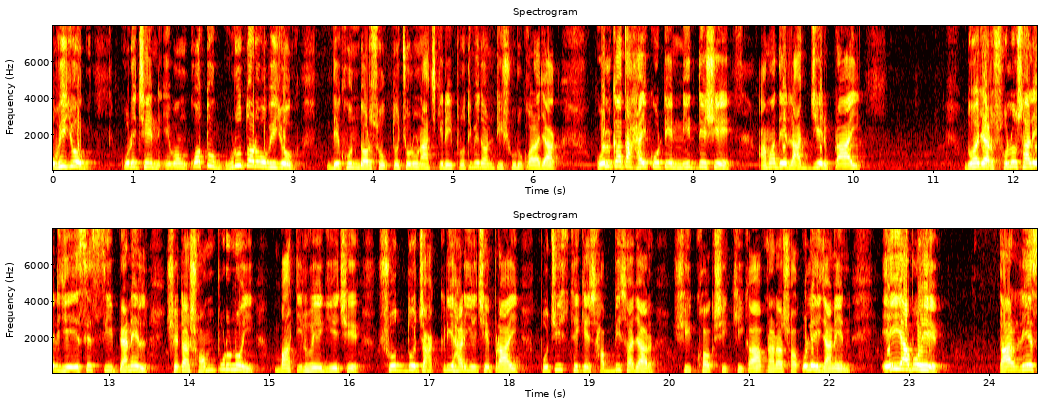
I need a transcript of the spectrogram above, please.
অভিযোগ করেছেন এবং কত গুরুতর অভিযোগ? দেখুন দর্শক, তো চলুন আজকের এই প্রতিবেদনটি শুরু করা যাক। কলকাতা হাইকোর্টের নির্দেশে আমাদের রাজ্যের প্রায় দু সালের যে এসএসসি প্যানেল, সেটা সম্পূর্ণই বাতিল হয়ে গিয়েছে। সদ্য চাকরি হারিয়েছে প্রায় পঁচিশ থেকে ছাব্বিশ হাজার শিক্ষক, শিক্ষিকা। আপনারা সকলেই জানেন, এই আবহে তার রেস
